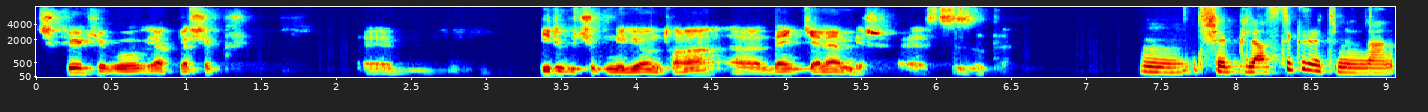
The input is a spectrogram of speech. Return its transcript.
çıkıyor ki bu yaklaşık e, bir buçuk milyon tona e, denk gelen bir e, sızıntı. Hmm, şey plastik üretiminden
